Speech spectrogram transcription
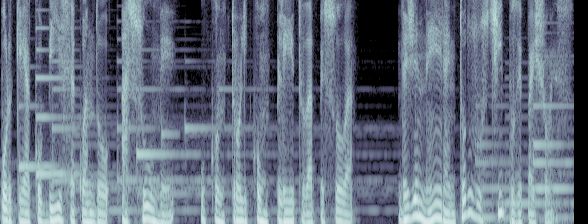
Porque a cobiça, quando assume o controle completo da pessoa, degenera em todos os tipos de paixões.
